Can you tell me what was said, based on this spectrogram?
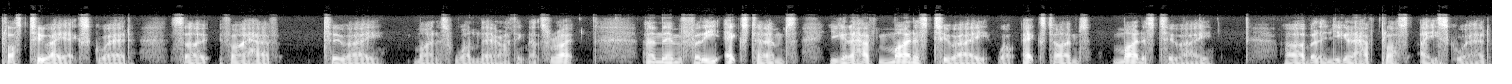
plus 2ax squared. So if I have 2a minus 1 there, I think that's right. And then for the x terms, you're going to have minus 2a, well, x times minus 2a, uh, but then you're going to have plus a squared.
